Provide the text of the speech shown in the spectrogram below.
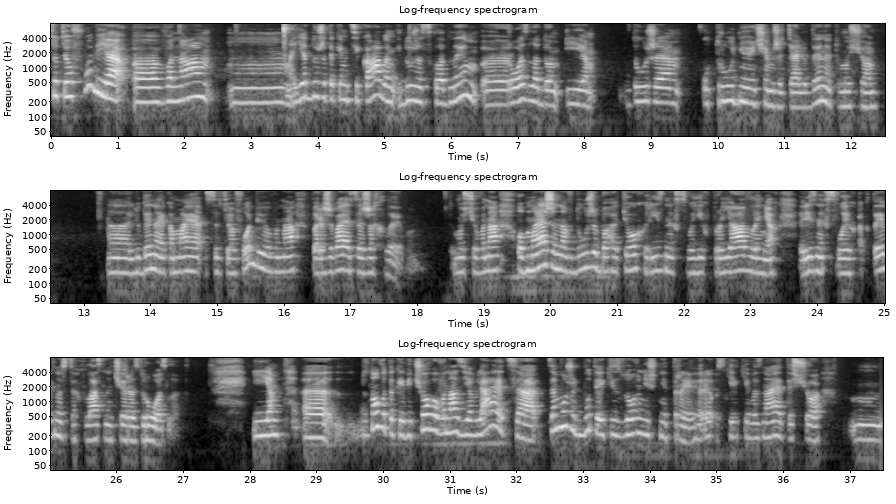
Соціофобія, е, вона є дуже таким цікавим і дуже складним е, розладом і дуже утруднюючим життя людини, тому що е, людина, яка має соціофобію, вона переживає це жахливо. Тому що вона обмежена в дуже багатьох різних своїх проявленнях, різних своїх активностях, власне, через розлад. І е, знову таки, від чого вона з'являється, це можуть бути якісь зовнішні тригери, оскільки ви знаєте, що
